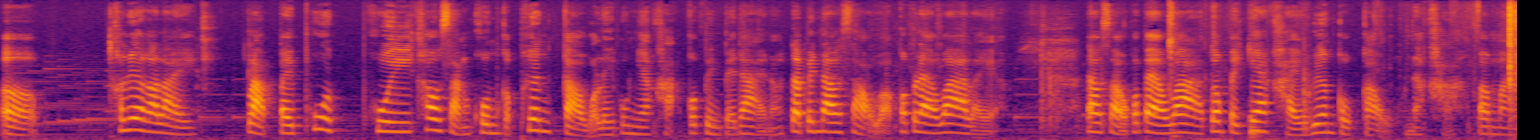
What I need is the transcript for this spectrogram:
เออเขาเรียกอะไร กลับไปพูดคุยเข้าสังคมกับเพื่อนเก่าอะไรพวกนี้ค่ะ ก็เป็นไปได้เนาะ แต่เป็นดาวเสาร์อะก็แปลว่าอะไรอะดาวเสาร์ก็แปลว่าต้องไปแก้ไขเรื่องเก่าๆนะคะ ประมาณ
